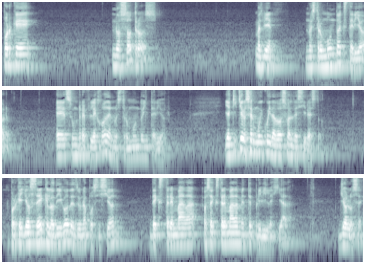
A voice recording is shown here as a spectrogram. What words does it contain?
Porque nosotros, más bien, nuestro mundo exterior es un reflejo de nuestro mundo interior. Y aquí quiero ser muy cuidadoso al decir esto, porque yo sé que lo digo desde una posición de extremada, o sea, extremadamente privilegiada. Yo lo sé.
